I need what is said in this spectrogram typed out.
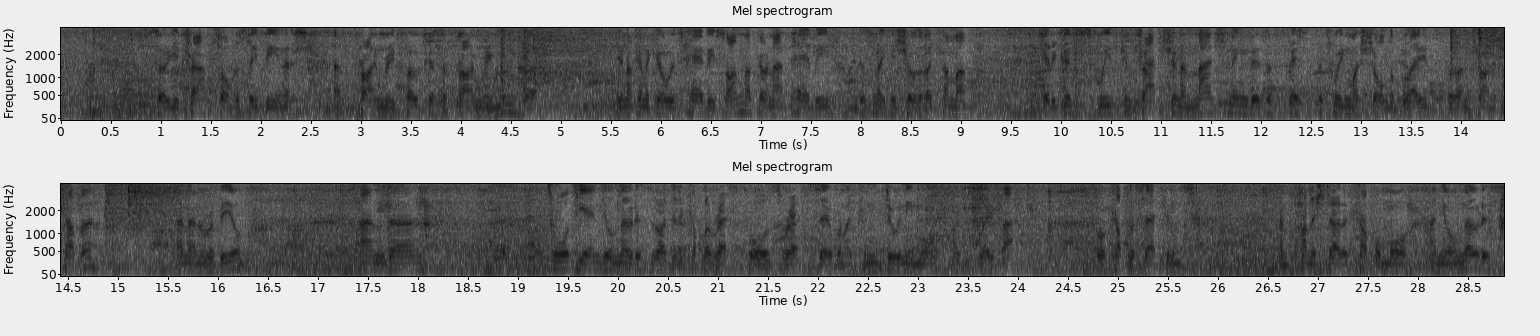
So your traps obviously being a, a primary focus, a primary mover, you're not going to go as heavy. So I'm not going that heavy. I'm just making sure that I come up, get a good squeeze contraction, imagining there's a fist between my shoulder blades that I'm trying to cover, and then reveal. And uh, towards the end, you'll notice that I did a couple of rest pause reps there when I couldn't do any more. I just laid back for a couple of seconds and punished out a couple more. And you'll notice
